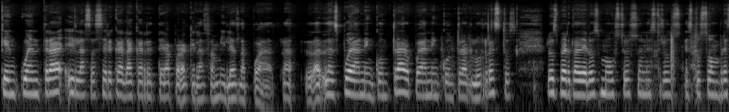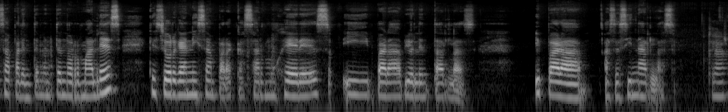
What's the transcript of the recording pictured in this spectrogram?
que encuentra y las acerca a la carretera para que las familias las puedan encontrar, puedan encontrar los restos. Los verdaderos monstruos son estos, estos hombres aparentemente normales que se organizan para cazar mujeres y para violentarlas y para asesinarlas. Claro.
